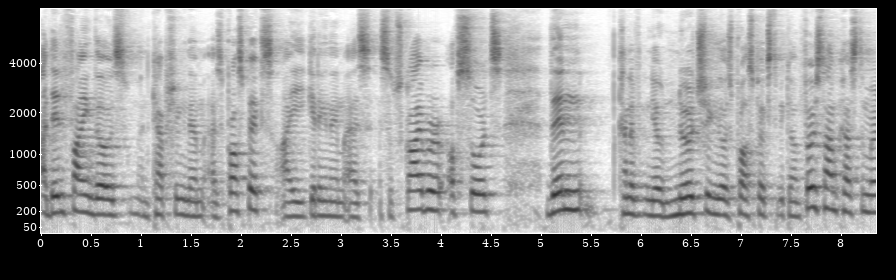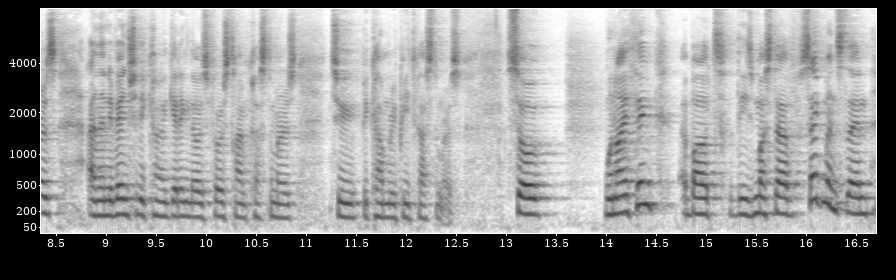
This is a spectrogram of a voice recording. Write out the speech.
identifying those and capturing them as prospects, i.e., getting them as a subscriber of sorts, then kind of you know nurturing those prospects to become first time customers and then eventually kind of getting those first time customers to become repeat customers so when I think about these must have segments, then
